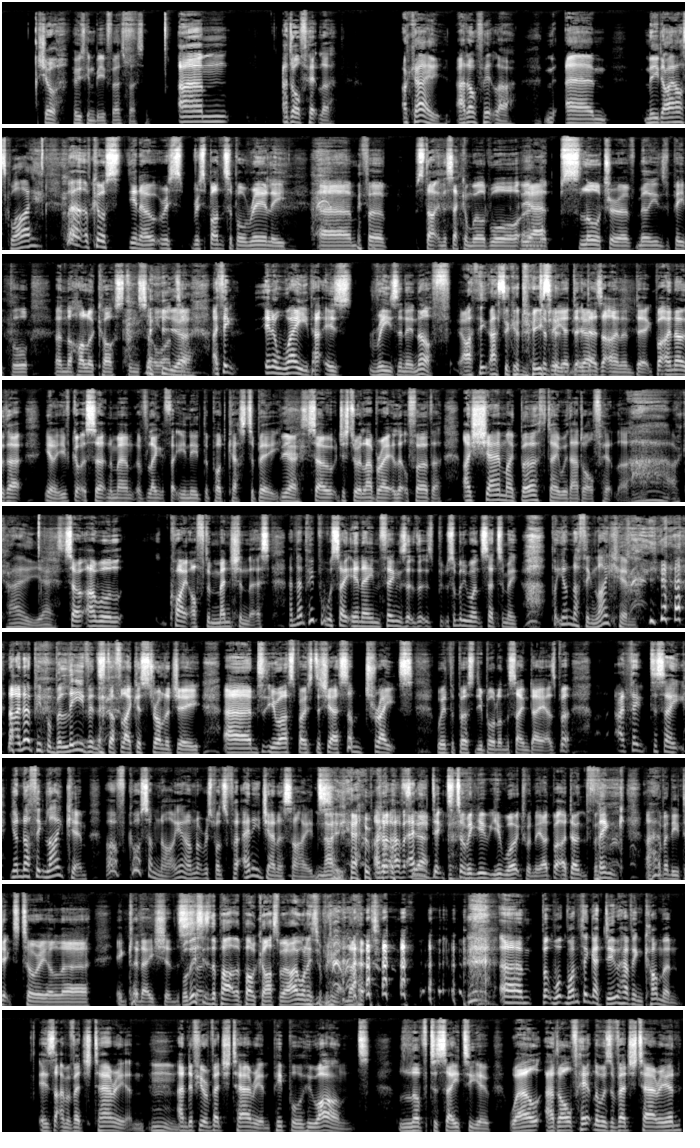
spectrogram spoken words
Sure. Who's going to be your first person? Um, Adolf Hitler. Okay, Adolf Hitler. Um, need I ask why? Well, of course, you know, res- responsible really um, for starting the Second World War and Yeah. the slaughter of millions of people and the Holocaust and so on. Yeah. So I think, in a way, that is reason enough I think that's a good reason to be a d- yeah. desert island dick. But I know that you know you've got a certain amount of length that you need the podcast to be. Yes. So just to elaborate a little further, I share my birthday with Adolf Hitler. Ah, okay, yes. So I will quite often mention this, and then people will say inane things. That, that somebody once said to me, "Oh, "But you're nothing like him." yeah. Now I know people believe in stuff like astrology, and you are supposed to share some traits with the person you're born on the same day as, but. I think to say you're nothing like him. Well, of course I'm not. You know, I'm not responsible for any genocides. No, yeah, of I don't have any yeah. dictatorial. You you worked with me, but I don't think I have any dictatorial uh, inclinations. Well, this So- is the part of the podcast where I wanted to bring up that. Um, but w- one thing I do have in common is that I'm a vegetarian. Hmm. And if you're a vegetarian, people who aren't love to say to you, well, Adolf Hitler was a vegetarian,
